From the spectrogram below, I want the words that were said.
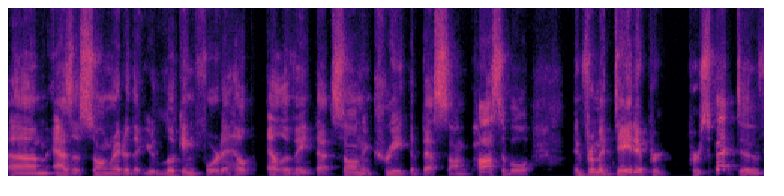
um, as a songwriter that you're looking for to help elevate that song and create the best song possible? And from a data per- perspective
